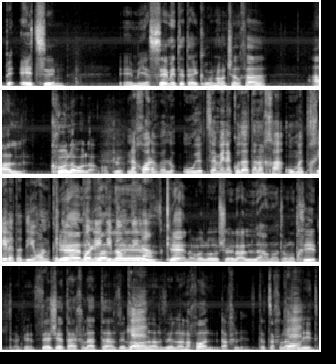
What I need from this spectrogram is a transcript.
בעצם אה, מיישמת את העקרונות שלך על כל העולם, אוקיי? נכון, אבל הוא יוצא מנקודת הנחה, הוא מתחיל את הדיון כדיון כן, פוליטי אבל, במדינה. כן, אבל לא שאלה, למה אתה מתחיל? אוקיי? זה שאתה החלטת, זה, לא- כן. לא, זה לא נכון להחליט. אתה צריך כן. להחליט.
